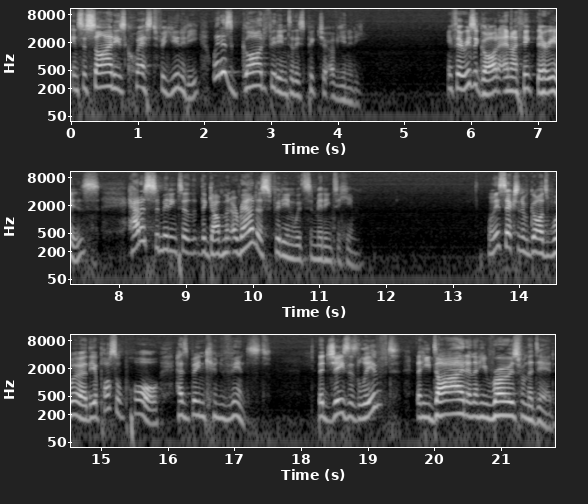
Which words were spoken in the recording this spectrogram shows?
in society's quest for unity, where does God fit into this picture of unity? If there is a God, and I think there is, how does submitting to the government around us fit in with submitting to Him? Well, in this section of God's Word, the Apostle Paul has been convinced that Jesus lived, that He died, and that He rose from the dead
